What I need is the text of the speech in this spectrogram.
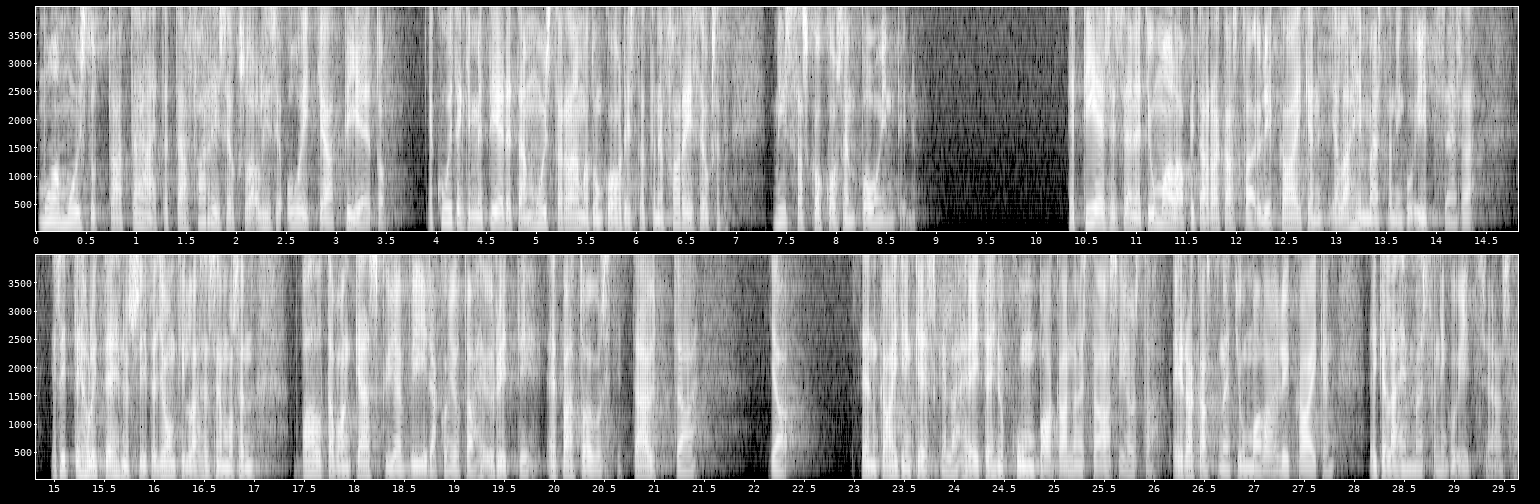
mua muistuttaa tämä, että tämä fariseuksella oli se oikea tieto. Ja kuitenkin me tiedetään muista raamatun kohdista, että ne fariseukset missas koko sen pointin. He tiesi sen, että Jumalaa pitää rakastaa yli kaiken ja lähimmäistä niin kuin itsensä. Ja sitten he oli tehnyt siitä jonkinlaisen semmoisen valtavan käskyjen viidakon, jota he yritti epätoivoisesti täyttää. Ja sen kaiken keskellä he ei tehnyt kumpaakaan näistä asioista. Ei rakastaneet Jumalaa yli kaiken, eikä lähimmäistä niin kuin itseänsä.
